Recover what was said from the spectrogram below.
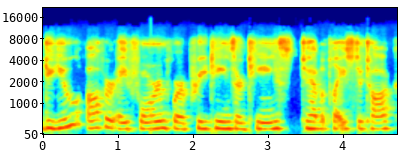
do you offer a forum for preteens or teens to have a place to talk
